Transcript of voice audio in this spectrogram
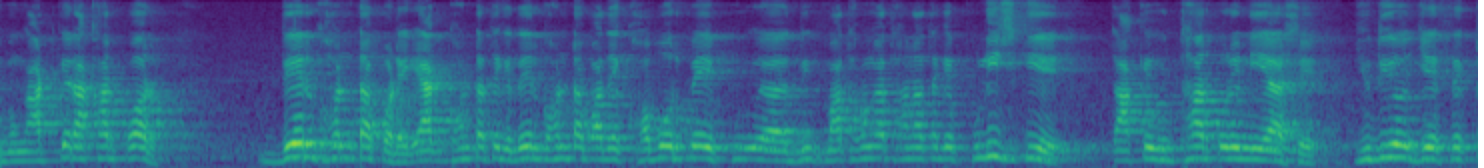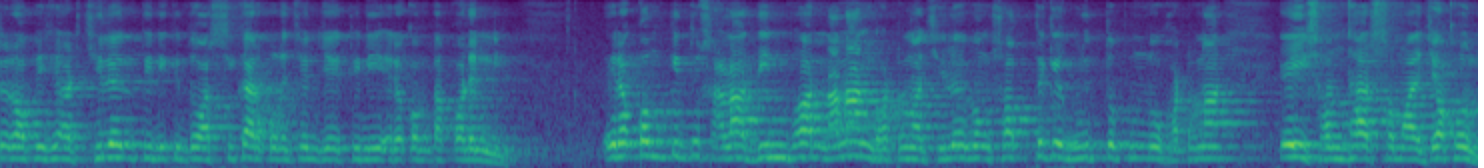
এবং আটকে রাখার পর দেড় ঘণ্টা পরে এক ঘণ্টা থেকে দেড় ঘণ্টা বাদে খবর পেয়ে পু- আহ, দি- মাথাভাঙা থানা থেকে পুলিশ গিয়ে তাকে উদ্ধার করে নিয়ে আসে। যদিও যে সেক্টর অফিসার ছিলেন তিনি কিন্তু অস্বীকার করেছেন যে তিনি এরকমটা করেননি। এরকম কিন্তু সারা দিনভর নানান ঘটনা ছিল এবং সব থেকে গুরুত্বপূর্ণ ঘটনা এই সন্ধ্যার সময় যখন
